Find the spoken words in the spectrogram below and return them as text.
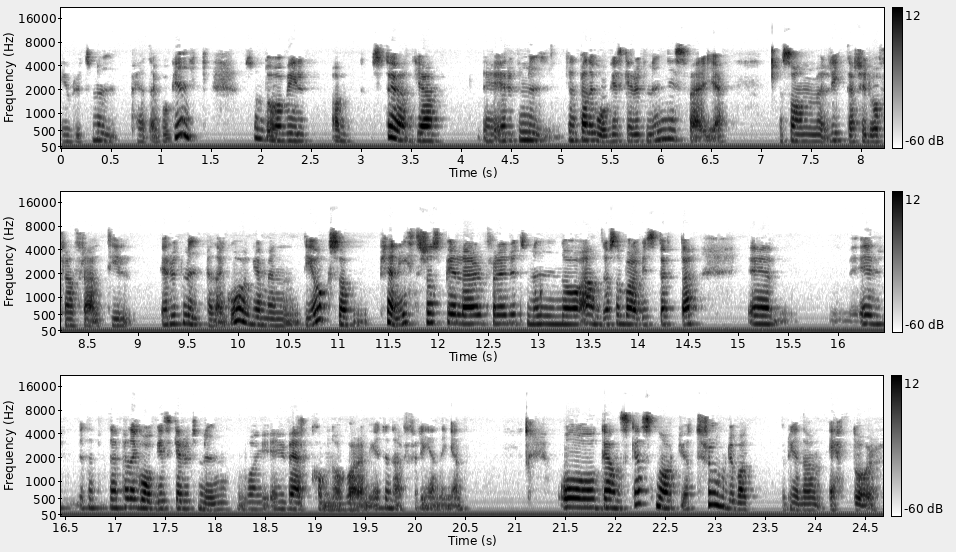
eurytmipedagogik, som då vill stödja eh, eurytmi, den pedagogiska eurytmin i Sverige, som riktar sig då framförallt till eurytmipedagoger, men det är också pianister som spelar för eurytmin och andra som bara vill stötta eh, den pedagogiska eurytmin är ju välkomna att vara med i den här föreningen. Och ganska snart, jag tror det var redan ett år,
